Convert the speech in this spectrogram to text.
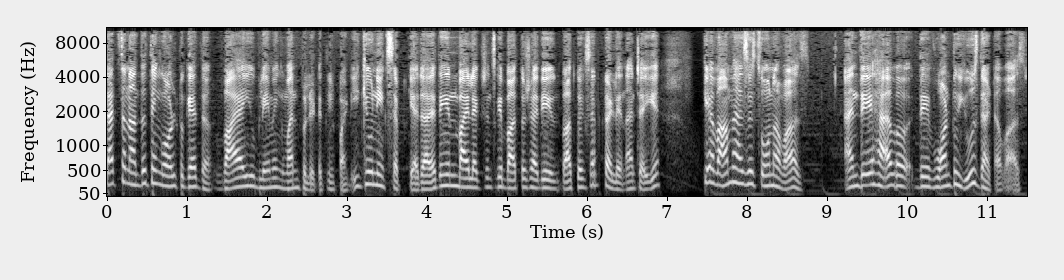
that's another thing all together why are you blaming one political party क्यों नहीं एक्सेप्ट किया जा रहा है? इन बाई इलेक्शन के बाद तो शायद ये बात को एक्सेप्ट कर लेना चाहिए कि अवाम हैज़ इट्स ओन आवाज़ and they have they want to use that आवाज़.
